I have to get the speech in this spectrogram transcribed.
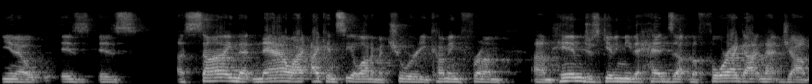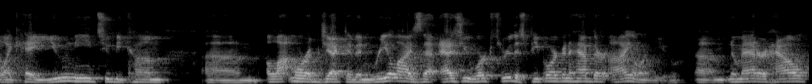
you know is is a sign that now I, I, can see a lot of maturity coming from um, him just giving me the heads up before I got in that job like hey you need to become um, a lot more objective and realize that as you work through this, people are going to have their eye on you, um, no matter how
